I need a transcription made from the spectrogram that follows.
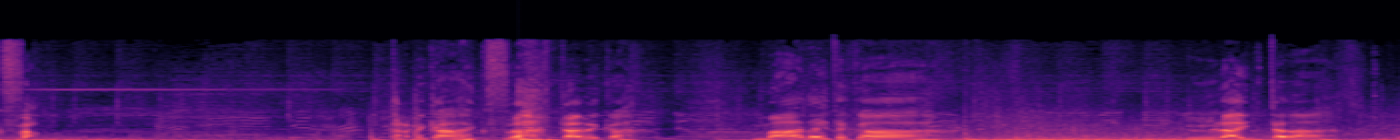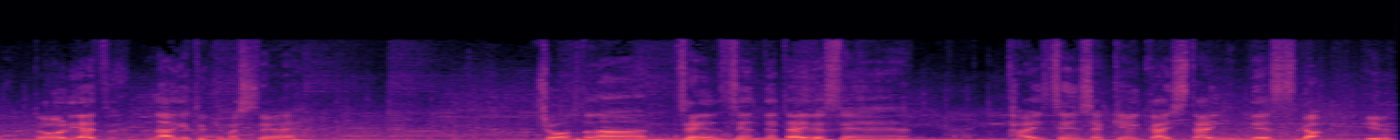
くそダメかくそダメかまだいたか。裏行ったな。とりあえず投げときまして。ちょっとな前線出たいですね。対戦車警戒したいんですがいる？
